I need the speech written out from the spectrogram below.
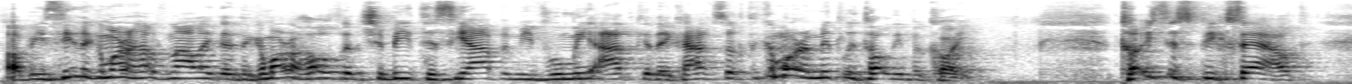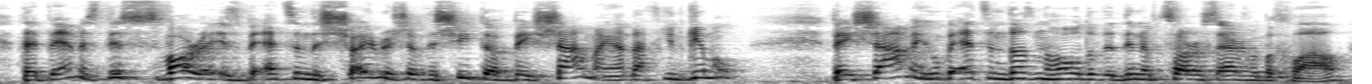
But you see, the Gemara holds not like that. The Gemara holds that it should be tisyab mivumi ad kedei. The Gemara mitli toli v'koi. Toisa speaks out that be'emes this svara is be'etzim the shayrish of the shita of Beishamai on Daf Yud Gimel. Beishamai who be'etzim doesn't hold of the din of tzaras erva b'chlal.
